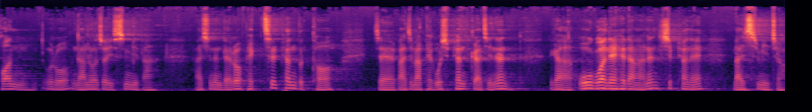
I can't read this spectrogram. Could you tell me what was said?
권으로 나누어져 있습니다. 아시는 대로 107편부터 이제 마지막 150편까지는 그러니까 5권에 해당하는 시편의 말씀이죠.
